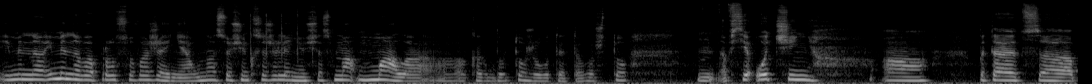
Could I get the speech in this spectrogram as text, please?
именно именно вопрос уважения. У нас очень, к сожалению, сейчас мало, а, как бы тоже вот этого, что все очень а, пытаются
